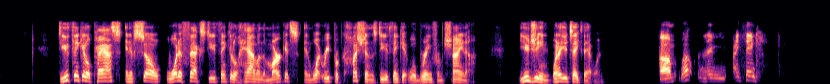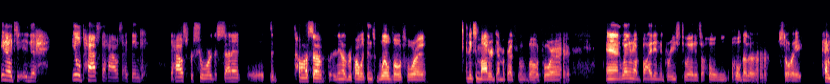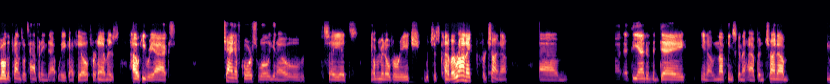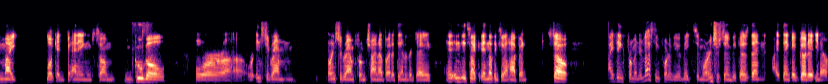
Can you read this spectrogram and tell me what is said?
Do you think it'll pass? And if so, what effects do you think it'll have on the markets and what repercussions do you think it will bring from China? Eugene, why don't you take that one? Um, well, the, I think, you know, it, it will pass the House. I think the House for sure. The Senate, it's a toss up. You know, Republicans will vote for it. I think some moderate Democrats will vote for it and whether or not Biden agrees to it is a whole whole other story. Kind of all depends what's happening that week. I feel for him is how he reacts. China, of course, will you know say it's government overreach, which is kind of ironic for China. Um, but at the end of the day, you know nothing's going to happen. China might look at banning some Google or uh, or Instagram or Instagram from China, but at the end of the day, it's not and nothing's going to happen so i think from an investing point of view it makes it more interesting because then i think a good you know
